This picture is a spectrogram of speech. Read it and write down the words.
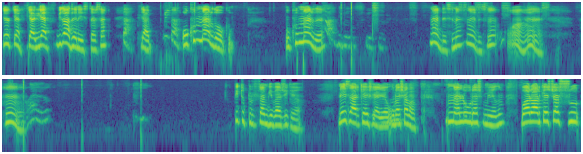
Gel gel gel gel. Bir daha dene istersen. Bak Gel. Okum nerede okum? Okum nerede? Neredesin? Neredesin ha? Aa, he. He. Bir tuttursam geberecek ya. Neyse arkadaşlar ya uğraşamam. Bunlarla uğraşmayalım. Bu ara arkadaşlar şu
